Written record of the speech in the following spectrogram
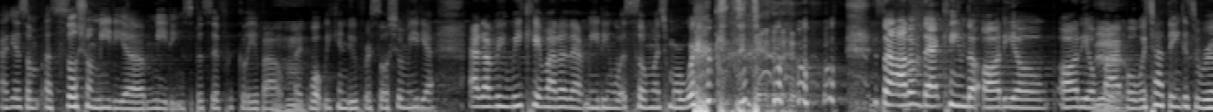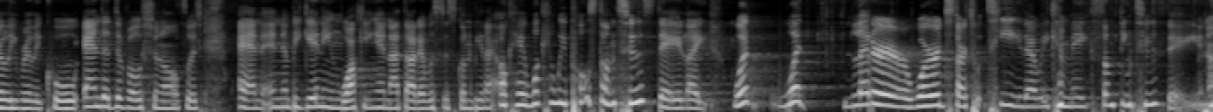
I guess, a, a social media meeting specifically about Mm-hmm. like what we can do for social media. And I mean, we came out of that meeting with so much more work to do. so out of that came the audio audio Yeah. Bible, which I think is really really cool, and the devotionals. Which and in the beginning, walking in, I thought it was just going to be like, okay, what can we post on Tuesday? Like what what letter or word starts with T that we can make something Tuesday? You know,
